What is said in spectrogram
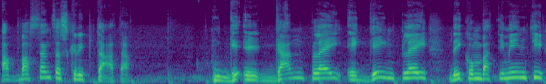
abbastanza scriptata gunplay e gameplay dei combattimenti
